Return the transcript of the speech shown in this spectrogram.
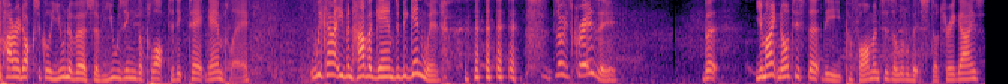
paradoxical universe of using the plot to dictate gameplay, we can't even have a game to begin with. so it's crazy. But you might notice that the performance is a little bit stuttery, guys.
